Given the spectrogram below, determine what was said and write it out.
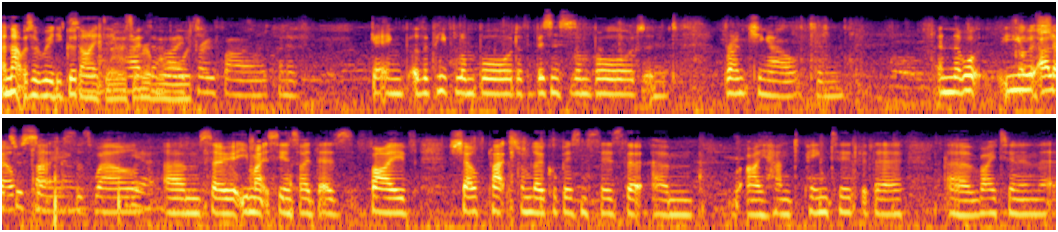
And that was a really good So idea as a the high reward. profile kind of getting other people on board, other businesses on board, and branching out and and the, what you Got the Alex shelf was saying. plaques as well. Yeah. Um, so you might see inside there's five shelf plaques from local businesses that um, I hand painted with their uh, writing and their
